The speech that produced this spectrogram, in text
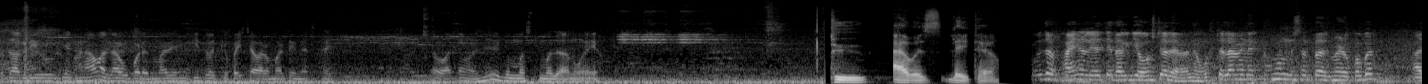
બધા આગળ એવું ક્યાંક નાવા જવું પડે. મારે એમ કીધું કે પૈસા વાળા માટે જ થાય. વાતાવરણ છે એકદમ મસ્ત મજાનું અહીંયા. Two hours later. મિત્રો ફાઇનલી અત્યારે આવી ગયા હોસ્ટેલે અને હોસ્ટેલ આવીને હું સરપ્રાઈઝ મળ્યો ખબર? આ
